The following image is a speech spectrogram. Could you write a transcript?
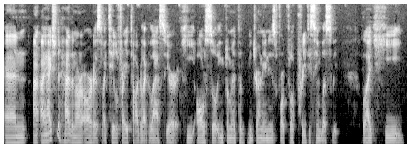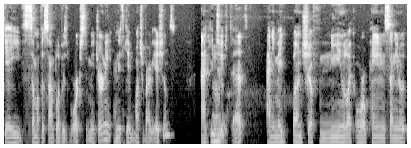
And I, actually had another artist like Till Freitag like last year. He also implemented Midjourney in his workflow pretty seamlessly. Like he gave some of a sample of his works to Midjourney and it gave a bunch of variations. And he mm-hmm. took that and he made a bunch of new like oral paints and you know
